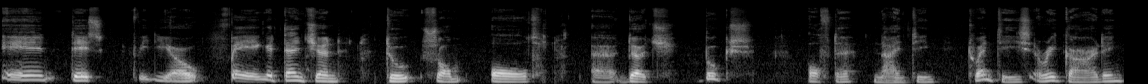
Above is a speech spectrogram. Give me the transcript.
in this video paying attention to some old uh, Dutch books of the 1920s regarding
